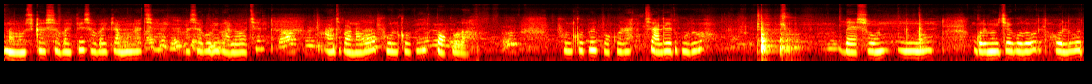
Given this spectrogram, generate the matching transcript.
নমস্কার সবাইকে, সবাই কেমন আছেন? আশা করি ভালো আছেন। আজ বানাবো ফুলকপির পকোড়া। ফুলকপির পকোড়া, চালের গুঁড়ো, বেসন, নুন, গোলমরিচের গুঁড়ো, হলুদ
